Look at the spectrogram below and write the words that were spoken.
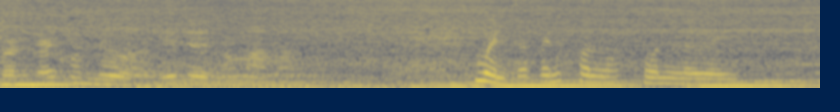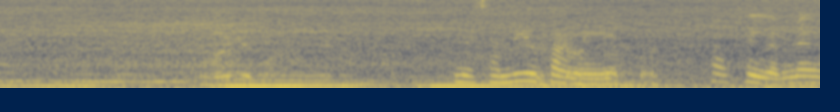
มันใช่คนเดียวเหรอที่เดินเข้ามามั้งเหมือนจะเป็นคนละคนเลยเขาอยู่ตรงนี้เดี๋ยวฉันไปอยู่ฝั่งนี้ขอถือแป๊บนึง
